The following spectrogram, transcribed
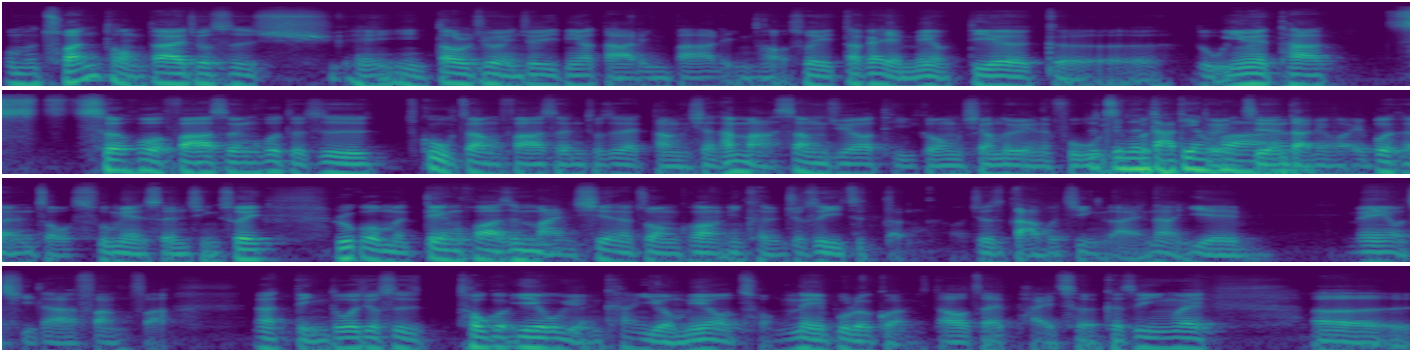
我们传统大概就是诶，你道路救援就一定要打零八零哈，所以大概也没有第二个路，因为它。车祸发生或者是故障发生，都是在当下，他马上就要提供相对应的服务，只能打电话，只能打电话，也不可能走书面申请。所以，如果我们电话是满线的状况，你可能就是一直等，就是打不进来，那也没有其他方法。那顶多就是透过业务员看有没有从内部的管道在派车。可是因为呃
